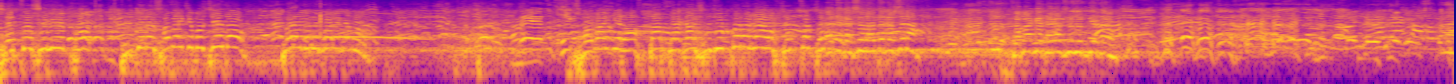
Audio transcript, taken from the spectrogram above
স্বেচ্ছাসেবী ভিতরে সবাইকে বসিয়ে দাও। করে কেন? সবাইকে রাস্তার দেখার সুযোগ করে দাও স্বেচ্ছাসেবী দেখে শোনা দেখে শোনা সবাইকে দেখার সুযোগ দিয়ে দাও। না,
